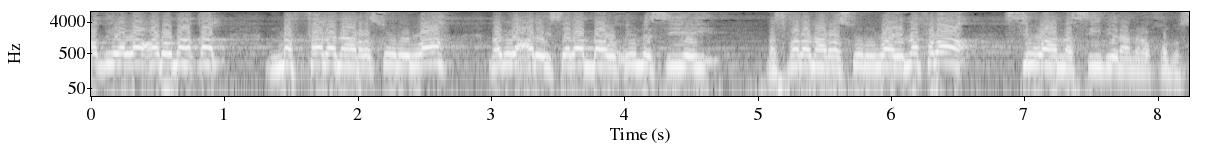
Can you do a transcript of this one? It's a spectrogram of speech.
radia allahu canhuma qaal nafalanaa rasuulu llah nabiga calayh salaam baa wuxuuna siiyey nasfalanaa rasuulu llahi nafla siwaa nasiibina min alkhumus.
